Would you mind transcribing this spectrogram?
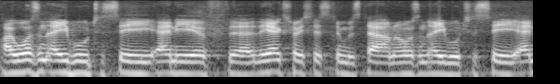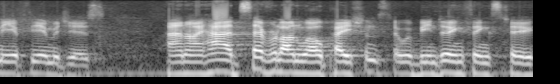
I wasn't able to see any of the, the x-ray system was down. I wasn't able to see any of the images. And I had several unwell patients that we'd been doing things to,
